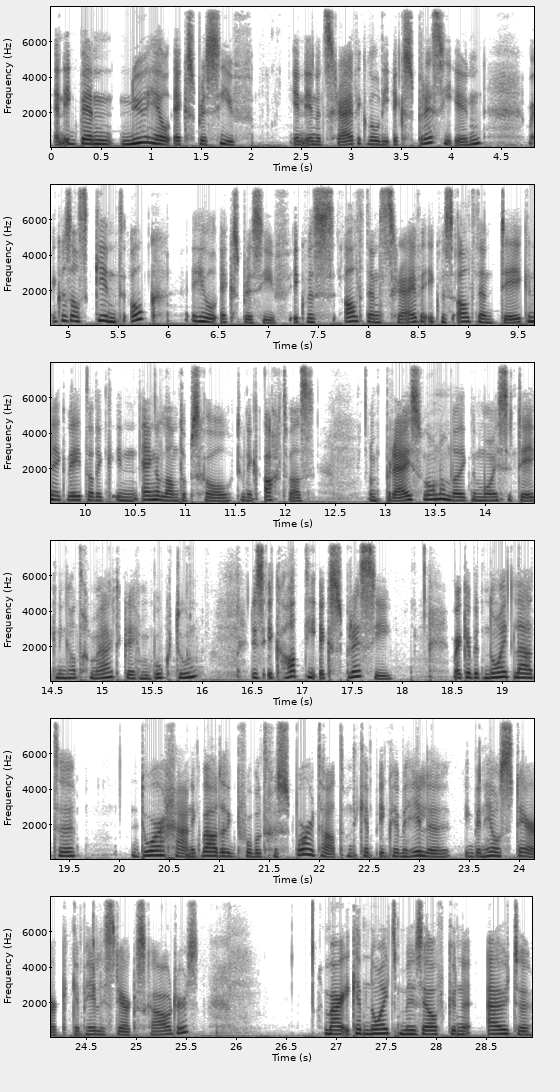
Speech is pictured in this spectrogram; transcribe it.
En ik ben nu heel expressief in, in het schrijven. Ik wil die expressie in. Maar ik was als kind ook heel expressief. Ik was altijd aan het schrijven. Ik was altijd aan het tekenen. Ik weet dat ik in Engeland op school, toen ik acht was, een prijs won. Omdat ik de mooiste tekening had gemaakt. Ik kreeg een boek toen. Dus ik had die expressie. Maar ik heb het nooit laten doorgaan. Ik wou dat ik bijvoorbeeld gesport had. Want ik, heb, ik, heb hele, ik ben heel sterk. Ik heb hele sterke schouders. Maar ik heb nooit mezelf kunnen uiten,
